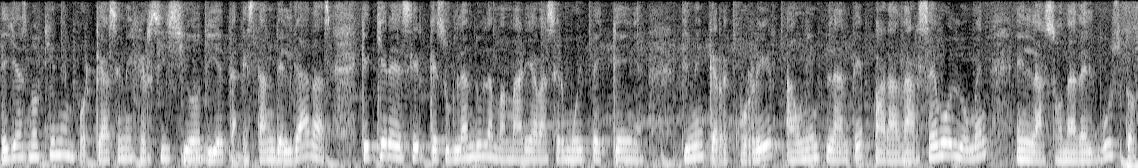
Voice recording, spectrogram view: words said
Ellas no tienen por qué hacen ejercicio, dieta, están delgadas. ¿Qué quiere decir? Que su glándula mamaria va a ser muy pequeña. Tienen que recurrir a un implante para darse volumen en la zona del busto.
